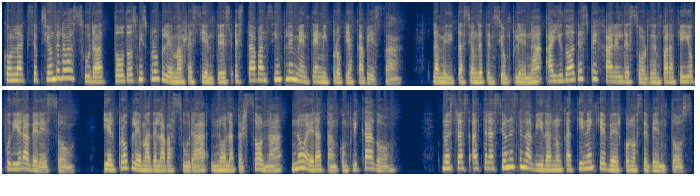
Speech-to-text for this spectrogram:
Con la excepción de la basura, todos mis problemas recientes estaban simplemente en mi propia cabeza la meditación de atención plena ayudó a despejar el desorden para que yo pudiera ver eso, y el problema de la basura, no la persona, no era tan complicado. Nuestras alteraciones en la vida nunca tienen que ver con los eventos,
